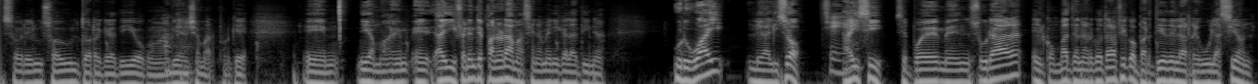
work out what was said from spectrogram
sobre el uso adulto recreativo, como lo quieran llamar, porque, eh, digamos, em, eh, hay diferentes panoramas en América Latina. Uruguay legalizó. Sí. Ahí sí, se puede mensurar el combate al narcotráfico a partir de la regulación,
